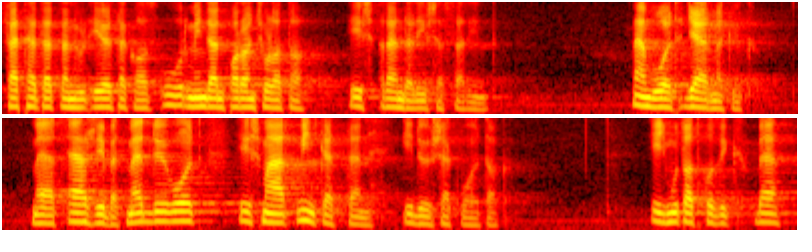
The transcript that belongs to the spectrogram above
fedhetetlenül éltek az Úr minden parancsolata és rendelése szerint nem volt gyermekük, mert Erzsébet meddő volt, és már mindketten idősek voltak. Így mutatkozik be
